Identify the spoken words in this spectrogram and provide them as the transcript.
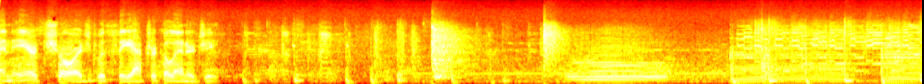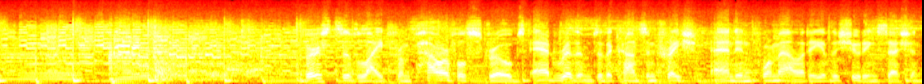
an air charged with theatrical energy. Bursts of light from powerful strobes add rhythm to the concentration and informality of the shooting session.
